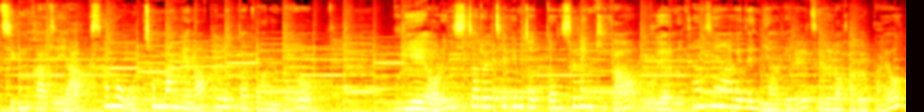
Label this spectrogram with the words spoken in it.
지금까지 약 3억 5천만 개나 팔렸다고 하는데요. 우리의 어린 시절을 책임졌던 슬링키가 우연히 탄생하게 된 이야기를 들으러 가볼까요?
